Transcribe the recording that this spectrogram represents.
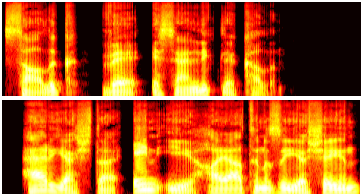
Sağlık ve esenlikle kalın. Her yaşta en iyi hayatınızı yaşayın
